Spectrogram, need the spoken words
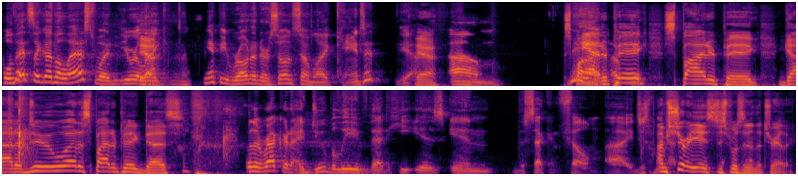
Well, that's like on the last one. You were Yeah. like, can't be Ronan or so and so. I'm like, can't it? Yeah. Yeah. Um, Spider Man, okay. pig, spider pig, gotta do what a spider pig does. for the record, I do believe that he is in the second film. Uh, just I'm sure he is, just wasn't in the trailer.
